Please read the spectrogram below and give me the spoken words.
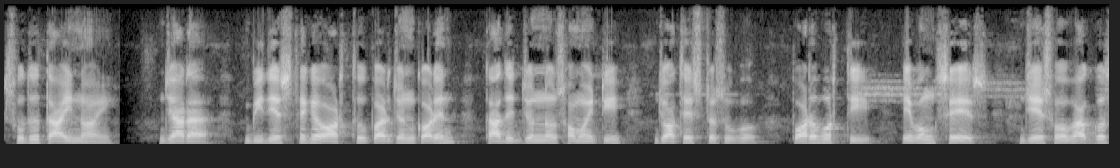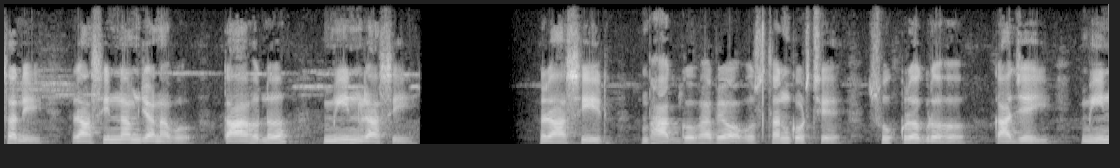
শুধু তাই নয়, যারা বিদেশ থেকে অর্থ উপার্জন করেন, তাদের জন্য সময়টি যথেষ্ট শুভ। পরবর্তী এবং শেষ যে সৌভাগ্যশালী রাশির নাম জানাব, তা হলো মীন রাশি। রাশির ভাগ্যভাবে অবস্থান করছে শুক্র গ্রহ। কাজেই মীন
